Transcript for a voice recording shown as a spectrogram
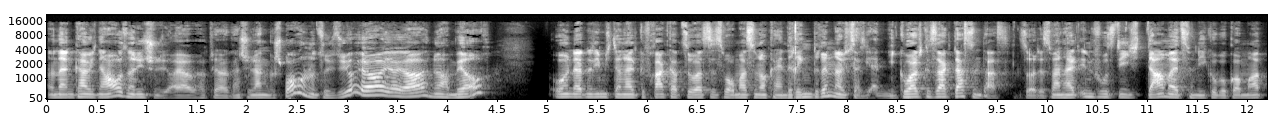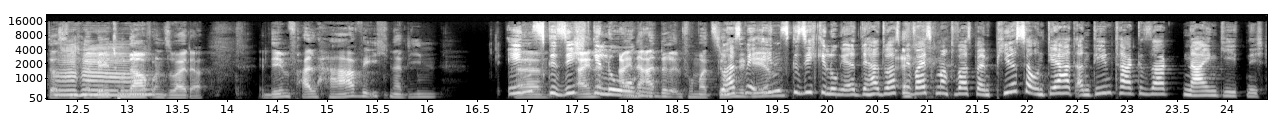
Und dann kam ich nach Hause und die schon, ja, ja, habt ja ganz schön lange gesprochen und so. Ich so, ja, ja, ja, ja, ne, haben wir auch. Und dann hat die mich dann halt gefragt gehabt, so was ist, warum hast du noch keinen Ring drin? Dann habe ich gesagt, ja, Nico hat gesagt das und das. So, das waren halt Infos, die ich damals von Nico bekommen habe, dass ich nicht mehr wehtun darf und so weiter. In dem Fall habe ich Nadine Ins ähm, Gesicht eine, gelogen. eine andere Information Du hast mir gegeben. ins Gesicht gelogen. Du hast mir weiß gemacht, du warst beim Piercer und der hat an dem Tag gesagt, nein, geht nicht.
